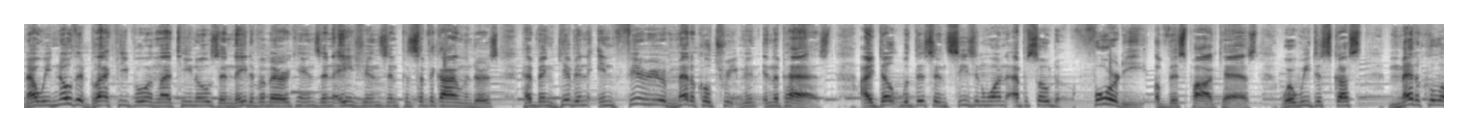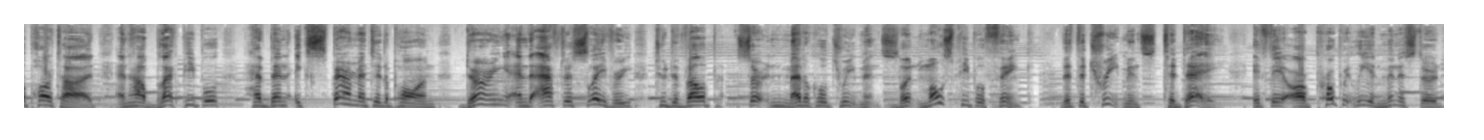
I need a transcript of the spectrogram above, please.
Now we know that black people and Latinos and Native Americans and Asians and Pacific Islanders have been given inferior medical treatment in the past. I dealt with this in season 1, episode 40 of this podcast, where we discussed medical apartheid and how black people have been experimented upon during and after slavery to develop certain medical treatments. But most people think that the treatments today, if they are appropriately administered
